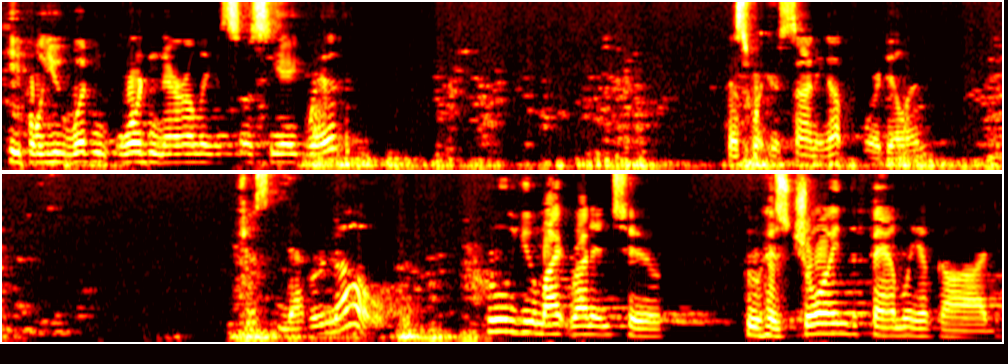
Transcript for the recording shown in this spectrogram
people you wouldn't ordinarily associate with. That's what you're signing up for, Dylan You just never know who you might run into who has joined the family of God.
